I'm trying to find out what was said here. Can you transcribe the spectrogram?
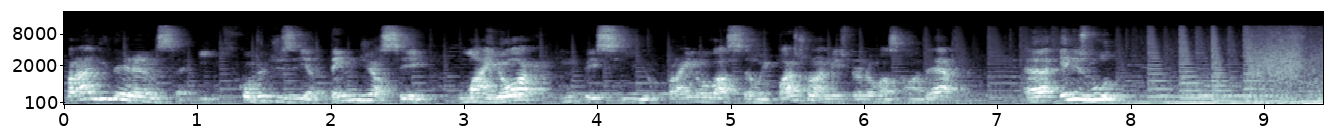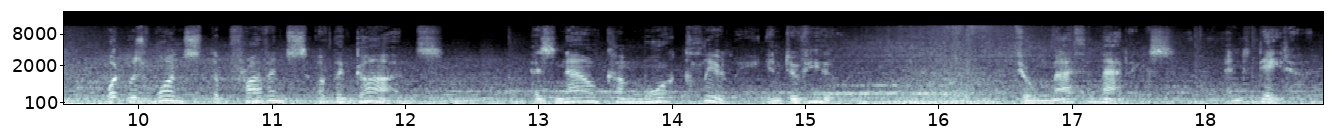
para a liderança e que, como eu dizia, tende a ser o maior empecilho para a inovação e particularmente para a inovação aberta, uh, eles mudam. What was once the province of the gods has now come more clearly into view through mathematics and data.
